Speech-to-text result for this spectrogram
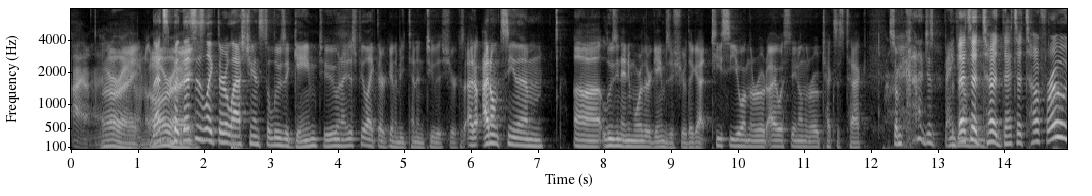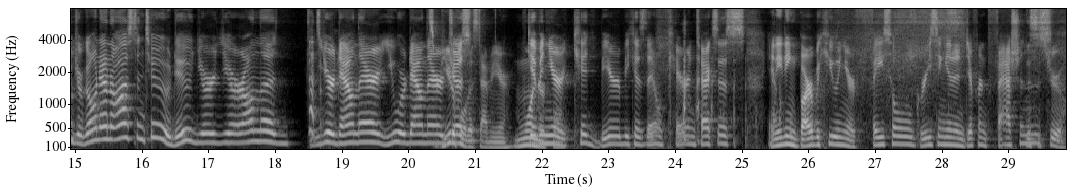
I, I, All right, I don't know. That's all but this is like their last chance to lose a game too, and I just feel like they're going to be ten and two this year because I don't I don't see them uh, losing any more of their games this year. They got TCU on the road, Iowa State on the road, Texas Tech. So I'm kind of just banking. That's on a that's a tough road. You're going down to Austin too, dude. You're you're on the. You're down there. You were down there beautiful just this time of year. giving Wonderful. your kid beer because they don't care in Texas and eating barbecue in your face hole, greasing it in different fashions. This is true.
